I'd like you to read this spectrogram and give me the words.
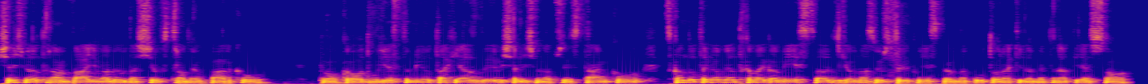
wsiedliśmy do tramwaju, aby udać się w stronę parku. Po około 20 minutach jazdy wysiadliśmy na przystanku, skąd do tego wyjątkowego miejsca dzielił nas już tylko niespełna 1,5 kilometra pieszo.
